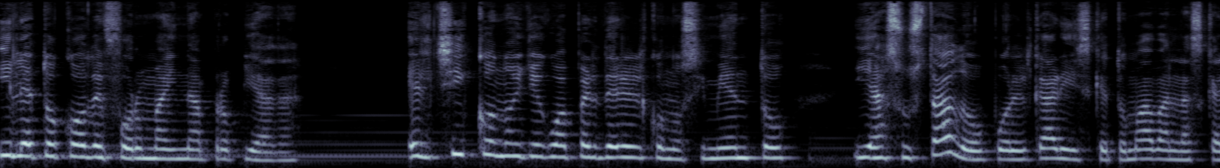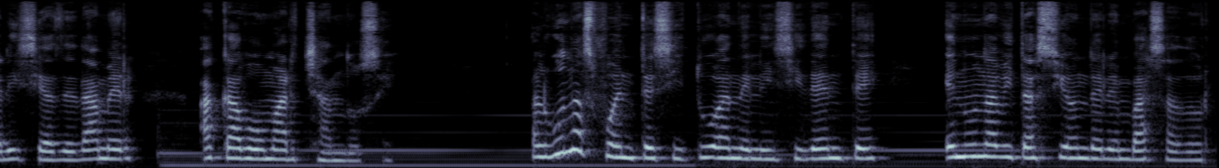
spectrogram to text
y le tocó de forma inapropiada. El chico no llegó a perder el conocimiento y, asustado por el cariz que tomaban las caricias de Dahmer, acabó marchándose. Algunas fuentes sitúan el incidente en una habitación del embajador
